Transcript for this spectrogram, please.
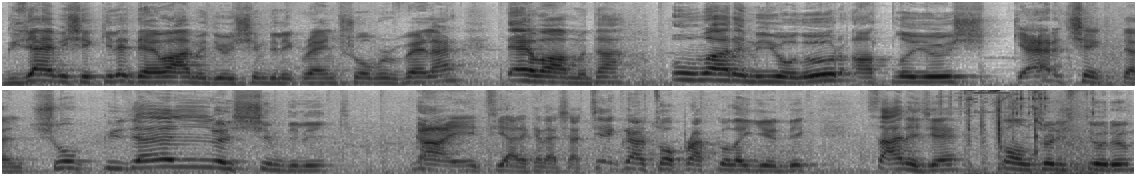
Güzel bir şekilde devam ediyor şimdilik Range Rover Velar. Devamı da umarım iyi olur. Atlayış gerçekten çok güzel şimdilik. Gayet iyi arkadaşlar. Tekrar toprak yola girdik. Sadece kontrol istiyorum.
